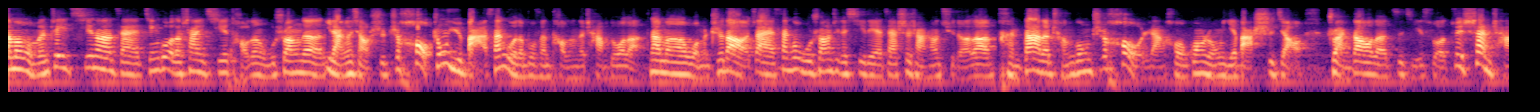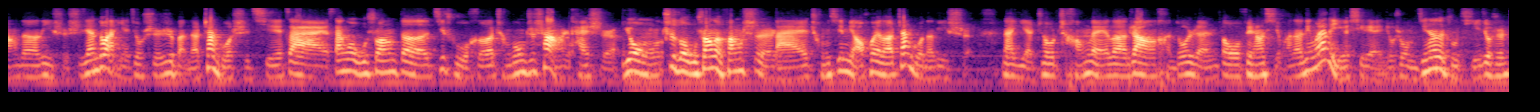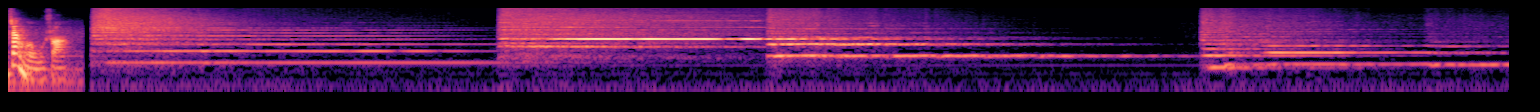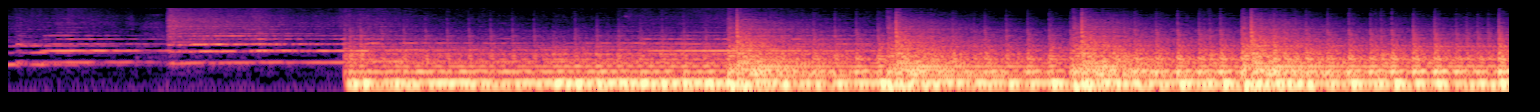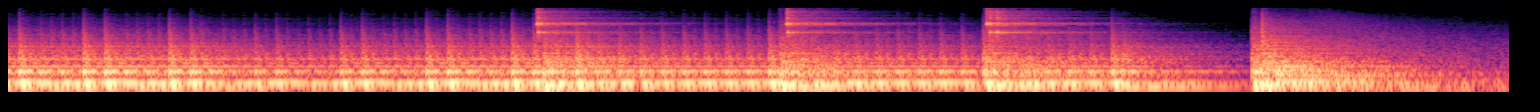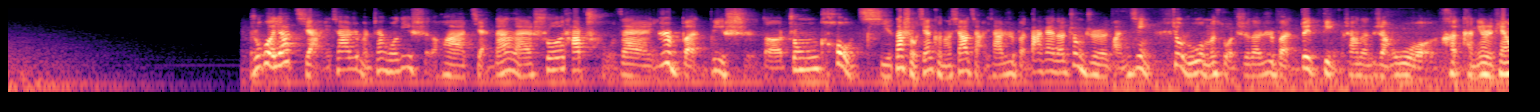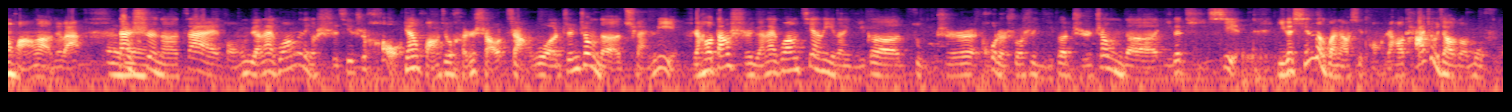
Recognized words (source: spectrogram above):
那么我们这一期呢，在经过了上一期讨论无双的一两个小时之后，终于把三国的部分讨论的差不多了。那么我们知道，在三国无双这个系列在市场上取得了很大的成功之后，然后光荣也把视角转到了自己所最擅长的历史时间段，也就是日本的战国时期。在三国无双的基础和成功之上，开始用制作无双的方式来重新描绘了战国的历史，那也就成为了让很多人都非常喜欢的另外的一个系列，也就是我们今天的主题，就是是战国无双。讲一下日本战国历史的话，简单来说，它处在日本历史的中后期。那首先可能先要讲一下日本大概的政治环境。就如我们所知的，日本最顶上的人物肯肯定是天皇了，对吧？但是呢，在从源赖光的那个时期之后，天皇就很少掌握真正的权力。然后当时源赖光建立了一个组织，或者说是一个执政的一个体系，一个新的官僚系统，然后它就叫做幕府。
